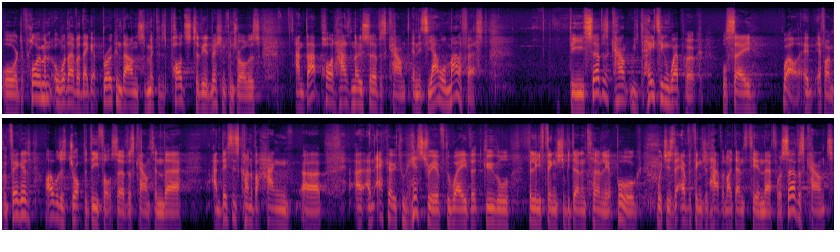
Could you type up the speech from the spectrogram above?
or deployment or whatever, they get broken down and submitted as pods to the admission controllers, and that pod has no service account in its YAML manifest. The service account mutating webhook will say, well, if I'm configured, I will just drop the default service account in there, and this is kind of a hang, uh, an echo through history of the way that Google believed things should be done internally at Borg, which is that everything should have an identity and therefore a service account,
